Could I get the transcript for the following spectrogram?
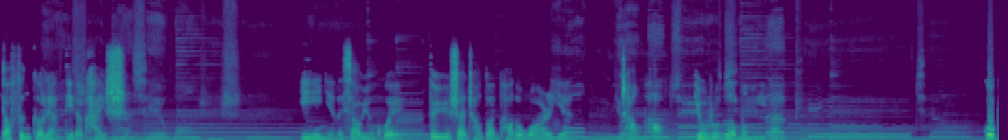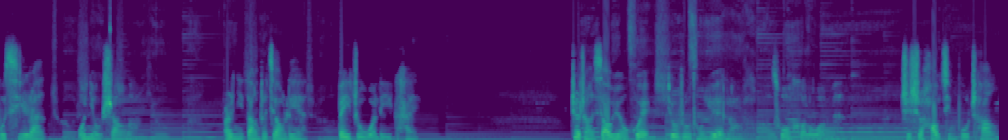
要分隔两地的开始。一一年的校运会，对于擅长短跑的我而言，长跑犹如噩梦一般。果不其然，我扭伤了，而你当着教练背着我离开。这场校运会就如同月老撮合了我们，只是好景不长，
